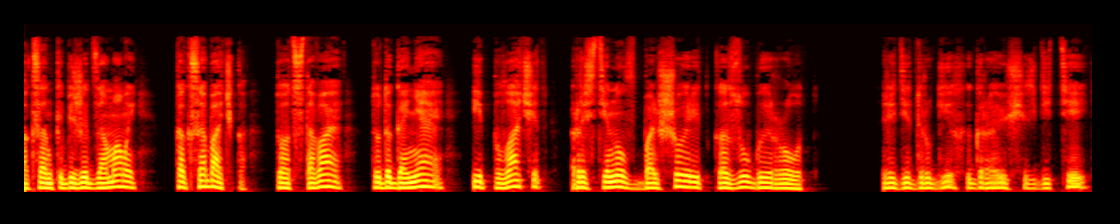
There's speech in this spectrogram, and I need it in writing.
Оксанка бежит за мамой, как собачка, то отставая, то догоняя, и плачет, растянув большой редкозубый рот. Среди других играющих детей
